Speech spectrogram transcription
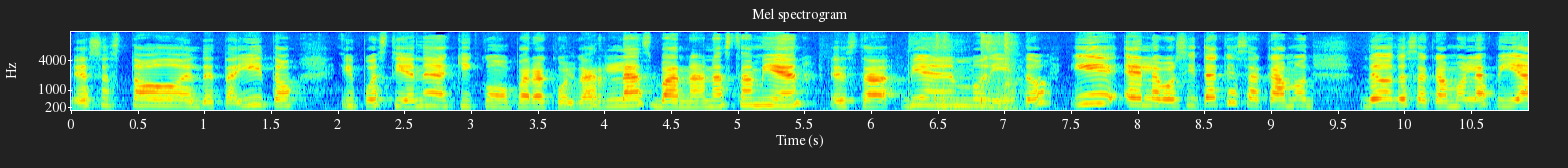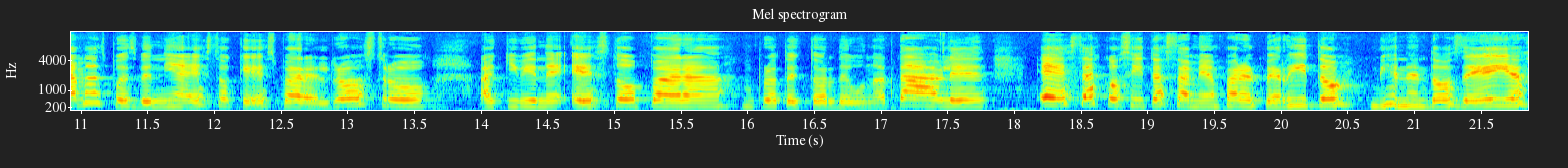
eso es todo el detallito. Y pues tiene aquí como para colgar las bananas también. Está bien bonito. Y en la bolsita que sacamos, de donde sacamos las pijamas, pues venía esto que es para el rostro. Aquí viene esto para un protector de una tablet. Estas cositas también para el perrito. Vienen dos de ellas.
